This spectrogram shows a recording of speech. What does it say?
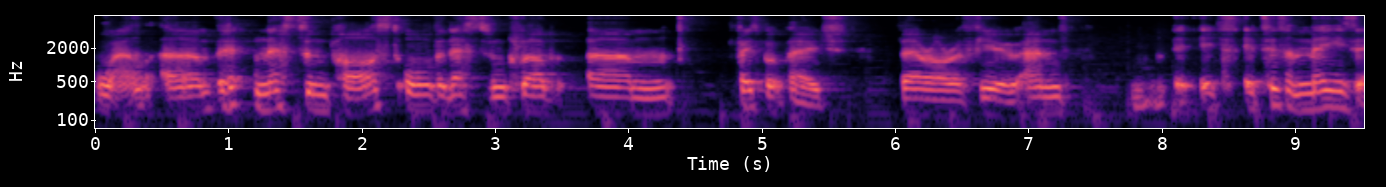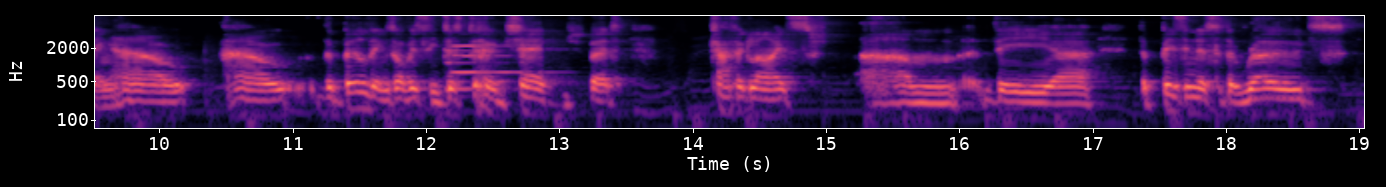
Well, um, Neston Past or the Neston Club um, Facebook page. There are a few, and it's it is amazing how how the buildings obviously just don't change, but traffic lights, um, the uh, the busyness of the roads,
